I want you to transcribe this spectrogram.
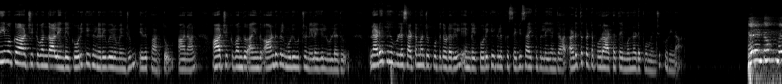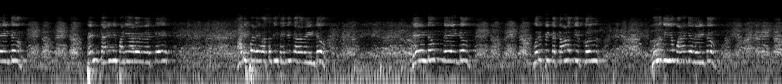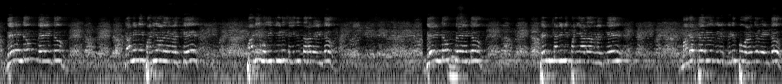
திமுக ஆட்சிக்கு வந்தால் எங்கள் கோரிக்கைகள் நிறைவேறும் என்றும் எதிர்பார்த்தோம். ஆனால் ஆட்சிக்கு வந்து ஐந்து ஆண்டுகள் முடிவுற்ற நிலையில் உள்ளது. நடைபெறவுள்ள சட்டமன்ற கூட்டத்தொடரில் எங்கள் கோரிக்கைகளுக்கு செவிசாய்க்கவில்லை என்றால் அடுத்த கட்ட போராட்டத்தை முன்னெடுப்போம் என்று கூறினார். வேண்டும் வேண்டும். பெண் கணினி பணியாளர்களுக்கு அடிப்படை வசதி செய்து தர வேண்டும். வேண்டும் வேண்டும். குறிப்பிட்ட காலத்திற்குள் ஊதியம் வழங்க வேண்டும். வேண்டும் வேண்டும். கணினி பணியாளர்களுக்கு பணி ஒதுக்கீடு செய்து தர வேண்டும். வேண்டும் வேண்டும். பெண் கணினி பணியாளர்களுக்கு மகப்பேறு விடுப்பு வழங்க வேண்டும்.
